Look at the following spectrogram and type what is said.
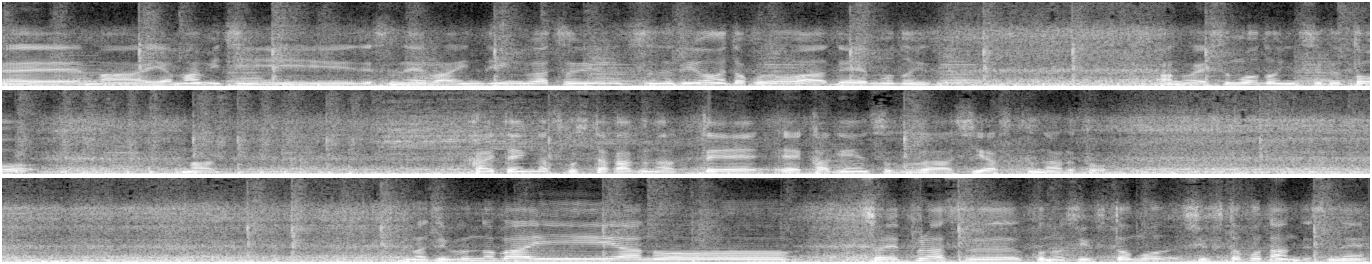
えーまあ山道ですね、ワインディングが続くようなところは D モードにあの S モードにすると、まあ、回転が少し高くなって、え加減速がしやすくなると。まあ、自分の場合、あのそれプラスこのシフトもシフトボタンですね、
